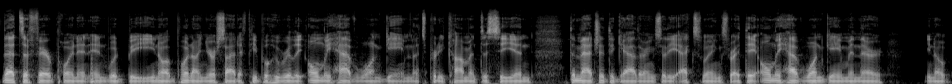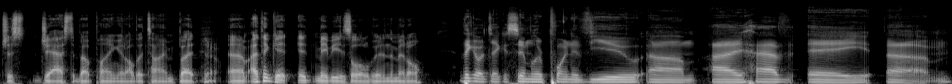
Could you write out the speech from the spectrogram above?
that's a fair point and, and would be you know a point on your side of people who really only have one game. That's pretty common to see in the magic the gatherings or the x-wings right? They only have one game and they're you know just jazzed about playing it all the time. But um, i think it, it maybe is a little bit in the middle think I would take a similar point of view. Um, I have a. Um,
